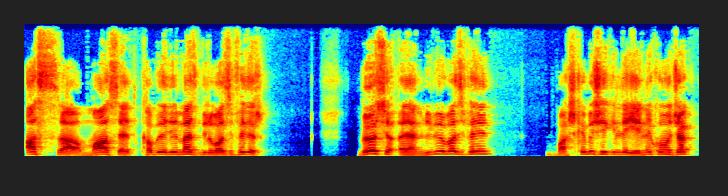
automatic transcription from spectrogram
asla mazeret kabul edilmez bir vazifedir. Böylece önemli bir vazifenin başka bir şekilde yerine konacak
